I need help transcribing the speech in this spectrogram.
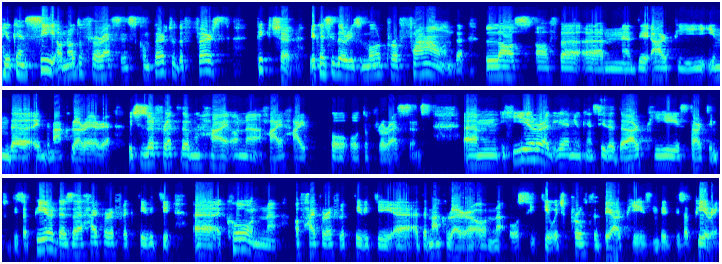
you can see on autofluorescence compared to the first picture, you can see there is more profound loss of uh, um, the RPE in the in the macular area, which is reflected on high on a high high for autofluorescence. Um, here again, you can see that the RP is starting to disappear. There's a hyperreflectivity, uh, a cone of hyperreflectivity uh, at the macular on OCT, which proves that the RP is indeed disappearing.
